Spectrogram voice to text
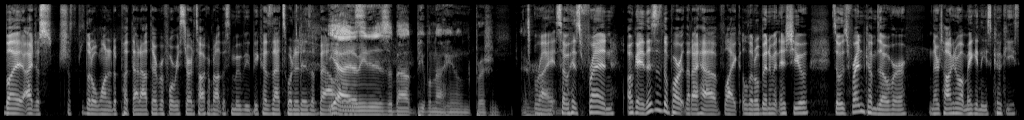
But I just just little wanted to put that out there before we started talking about this movie because that's what it is about. Yeah, I mean, it is about people not handling depression. Right. So his friend, okay, this is the part that I have like a little bit of an issue. So his friend comes over and they're talking about making these cookies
